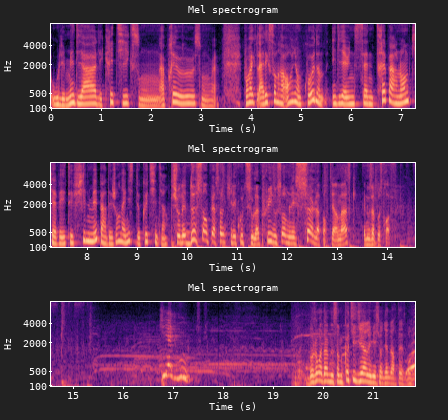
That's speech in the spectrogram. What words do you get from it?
ou les médias, les critiques sont après eux. Sont, Pour Alexandra Orion-Code, il y a une scène très parlante qui avait été filmée par des journalistes de quotidien. Sur les 200 personnes qui l'écoutent sous la pluie, nous sommes les seuls à porter un masque. Elle nous apostrophe. Qui êtes-vous? Bonjour madame, nous sommes quotidiens l'émission Diane Barthès. Bonjour.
